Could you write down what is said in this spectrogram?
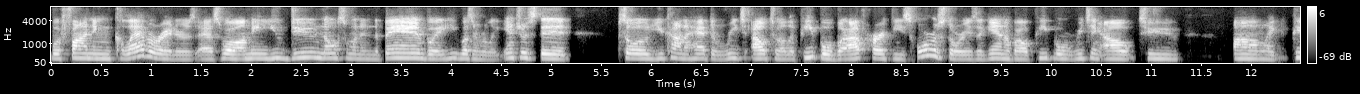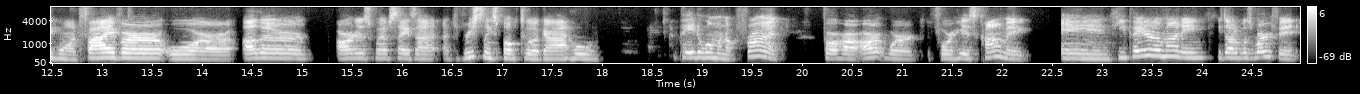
with finding collaborators as well. I mean, you do know someone in the band, but he wasn't really interested. So you kind of had to reach out to other people. But I've heard these horror stories again about people reaching out to um, like people on Fiverr or other artist websites. I, I recently spoke to a guy who paid a woman up front for her artwork for his comic and he paid her the money he thought it was worth it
